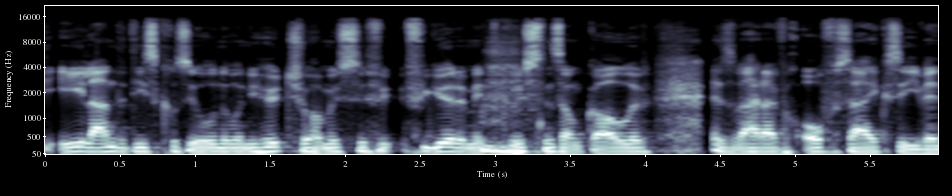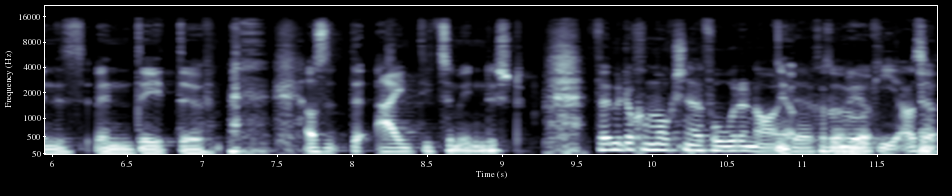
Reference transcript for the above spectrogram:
Die elenden Diskussionen, die ich heute schon haben müssen fü- führen mit gewissen St. Galler, es wäre einfach Offside gewesen, wenn es, wenn dort, äh, also der eine zumindest. Fangen wir doch mal schnell vorne an in Ja, der sorry, Chronologie. ja. Also, Ja.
